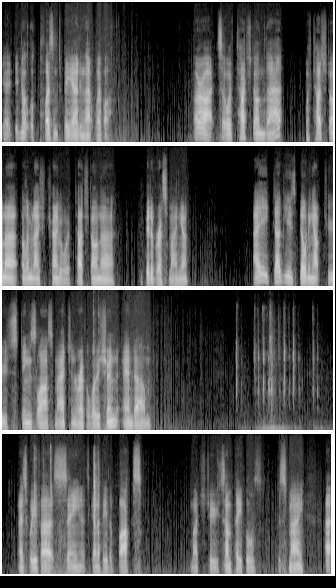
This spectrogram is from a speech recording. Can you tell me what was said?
yeah, it did not look pleasant to be out in that weather. All right, so we've touched on that. We've touched on a elimination chamber. We've touched on a bit of WrestleMania. AEW's building up to Sting's last match in Revolution, and um, as we've uh, seen, it's going to be the Bucks, much to some people's dismay. Uh,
